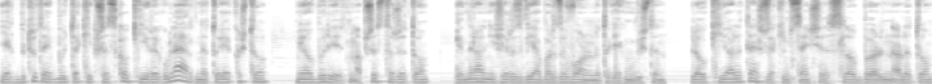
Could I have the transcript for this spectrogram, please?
Jakby tutaj były takie przeskoki regularne, to jakoś to miałoby rytm, a przez to, że to generalnie się rozwija bardzo wolno, tak jak mówisz, ten low key, ale też w jakimś sensie slow burn, ale to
